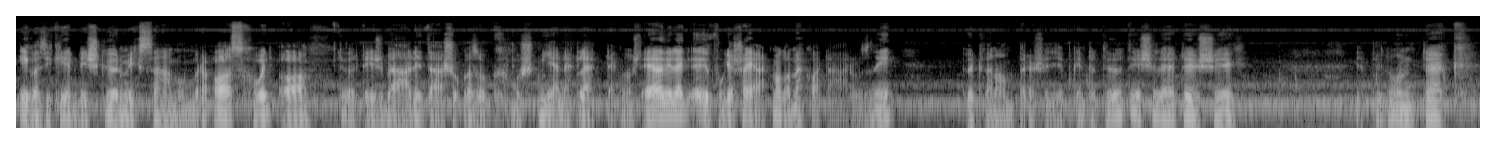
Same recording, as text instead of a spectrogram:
igazi kérdéskör még számomra az, hogy a töltésbeállítások azok most milyenek lettek. Most elvileg ő fogja saját maga meghatározni. 50 amperes egyébként a töltési lehetőség. A pilontek.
